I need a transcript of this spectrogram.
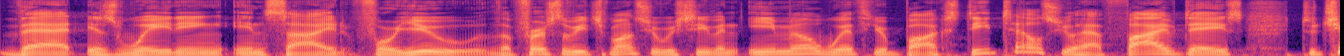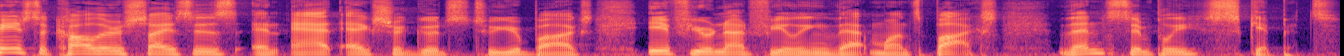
that is waiting inside for you. The first of each month, you'll receive an email with your box details. You'll have five days to change the colors, sizes, and add extra goods to your box if you're not feeling that month's box. Then simply skip it.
